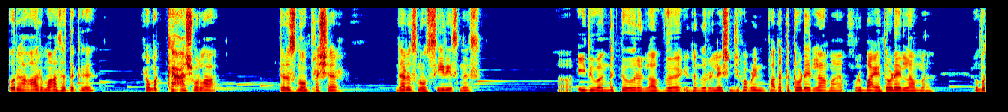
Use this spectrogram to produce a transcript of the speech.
ஒரு ஆறு மாதத்துக்கு ரொம்ப கேஷுவலாக there is no pressure there is no seriousness இது வந்துட்டு ஒரு லவ் இது வந்து ஒரு ரிலேஷன்ஷிப் அப்படின்னு பதட்டத்தோடு இல்லாமல் ஒரு பயத்தோடு இல்லாமல் ரொம்ப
